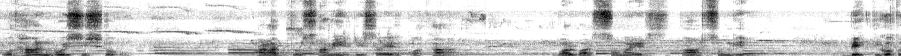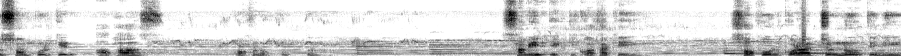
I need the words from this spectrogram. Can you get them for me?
প্রধান বৈশিষ্ট্য আরাধ্য স্বামীর বিষয়ের কথা বলবার সময়ের তাঁর সঙ্গে ব্যক্তিগত সম্পর্কের আভাস কখনো ফুটত না। স্বামীর একটি কথাকে সফল করার জন্য তিনি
